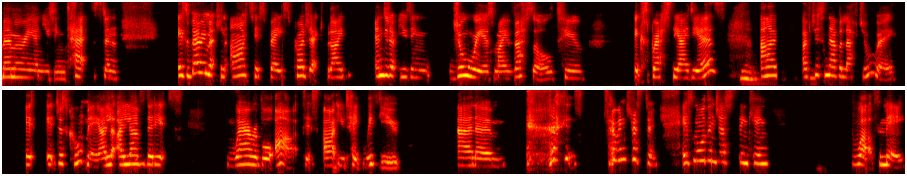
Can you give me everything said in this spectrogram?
memory and using text. And it's very much an artist based project but i ended up using jewelry as my vessel to express the ideas. Mm. and I, i've just never left jewelry. It, it just caught me. I, I love that it's wearable art. It's art you take with you. And um, it's so interesting. It's more than just thinking well for me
